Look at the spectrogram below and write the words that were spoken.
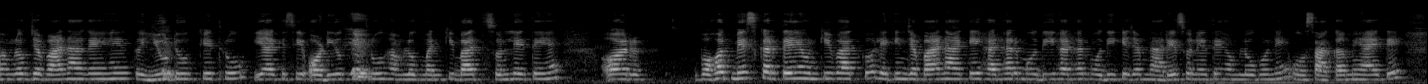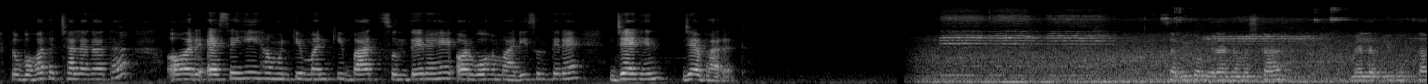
हम लोग जापान आ गए हैं तो यूट्यूब के थ्रू या किसी ऑडियो के थ्रू हम लोग मन की बात सुन लेते हैं और बहुत मिस करते हैं उनकी बात को, लेकिन जापान आके हर हर मोदी, हर हर मोदी के जब नारे सुने थे हम लोगों ने, वो साका में आए थे तो बहुत अच्छा लगा था। और ऐसे ही हम उनके मन की बात सुनते रहे और वो हमारी सुनते रहे। जय हिंद, जय भारत। सभी को मेरा नमस्कार। मैं लवली गुप्ता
